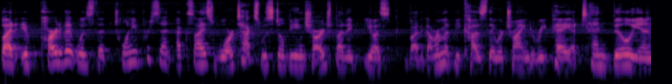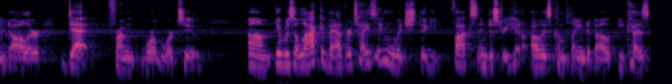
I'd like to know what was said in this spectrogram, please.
But it, part of it was that 20% excise war tax was still being charged by the U.S. by the government because they were trying to repay a 10 billion dollar debt from World War II. Um, there was a lack of advertising, which the Fox industry had always complained about because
